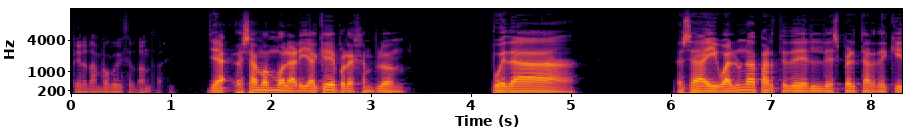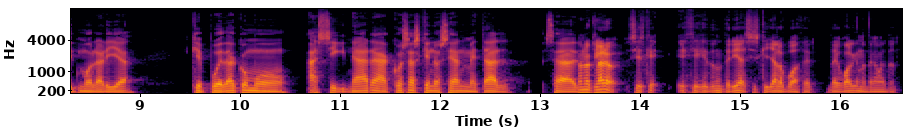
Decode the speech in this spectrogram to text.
pero tampoco hizo tanto así. Ya, o sea, mo- molaría que, por ejemplo, pueda... O sea, igual una parte del despertar de Kid molaría que pueda como asignar a cosas que no sean metal. O sea, No, no, claro, si es que, es que qué tontería, si es que ya lo puedo hacer, da igual que no tenga metal.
